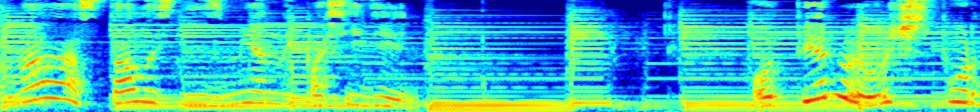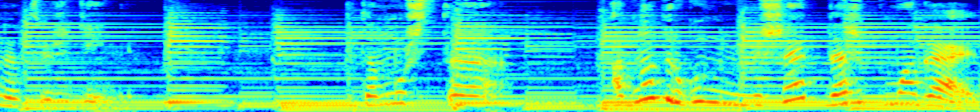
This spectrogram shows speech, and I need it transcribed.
она осталась неизменной по сей день. Вот первое очень спорное утверждение. Потому что одно другому не мешает, даже помогает.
